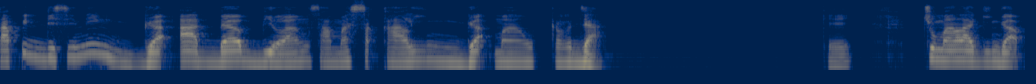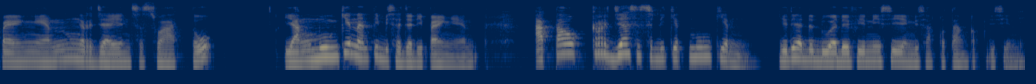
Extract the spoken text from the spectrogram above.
Tapi di sini nggak ada bilang sama sekali nggak mau kerja. Oke. Cuma lagi nggak pengen ngerjain sesuatu yang mungkin nanti bisa jadi pengen. Atau kerja sesedikit mungkin. Jadi ada dua definisi yang bisa aku tangkap di sini.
